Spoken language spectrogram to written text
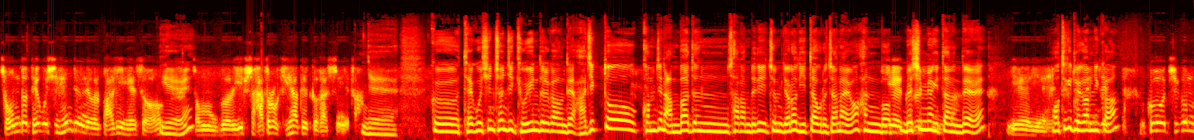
좀 더 대구시 행정력을 발휘해서 예. 좀그 입소하도록 해야 될 것 같습니다. 예. 그 대구 신천지 교인들 가운데 아직도 검진 안 받은 사람들이 좀 여럿 있다고 그러잖아요. 한 뭐 예, 몇십 명 있다는데. 예, 예. 어떻게 돼 갑니까? 그 지금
